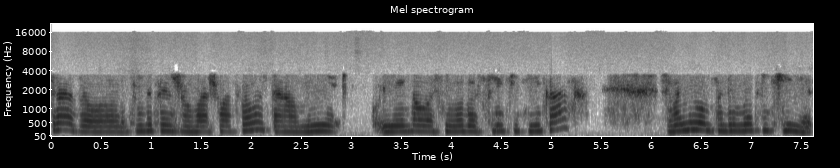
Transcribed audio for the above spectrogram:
Сразу предупрежу ваш вопрос. Да, мне не удалось его встретить никак. Звоню вам по другой причине.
